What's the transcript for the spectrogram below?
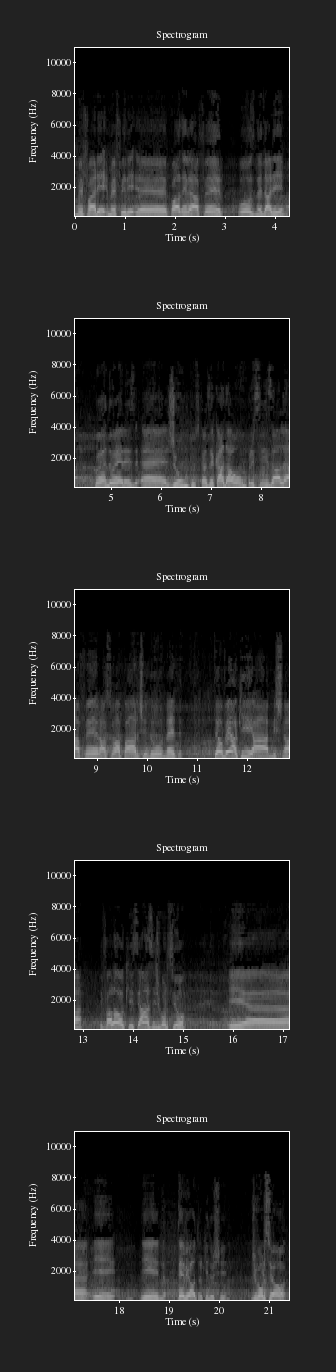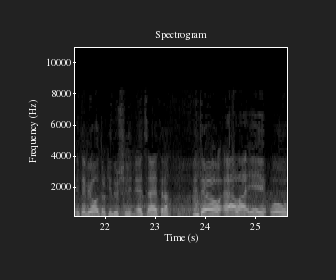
mefari, meferi, eh, podem leafer os nedarim quando eles eh, juntos, quer dizer, cada um precisa leafer a sua parte do neder. Então veio aqui a Mishnah e falou que se ela se divorciou e, eh, e, e teve outro Kiddushin, divorciou e teve outro Kiddushin, etc. Então ela e o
